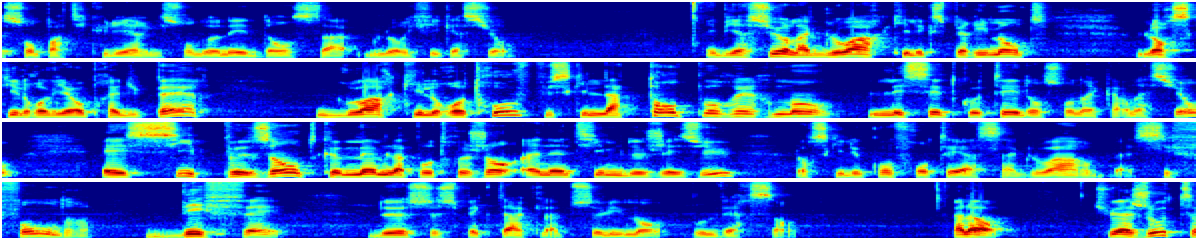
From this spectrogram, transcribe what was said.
sont particulières, qui sont données dans sa glorification. Et bien sûr, la gloire qu'il expérimente lorsqu'il revient auprès du Père, gloire qu'il retrouve puisqu'il l'a temporairement laissé de côté dans son incarnation, est si pesante que même l'apôtre Jean, un intime de Jésus, lorsqu'il est confronté à sa gloire, ben, s'effondre d'effet de ce spectacle absolument bouleversant. Alors, tu ajoutes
